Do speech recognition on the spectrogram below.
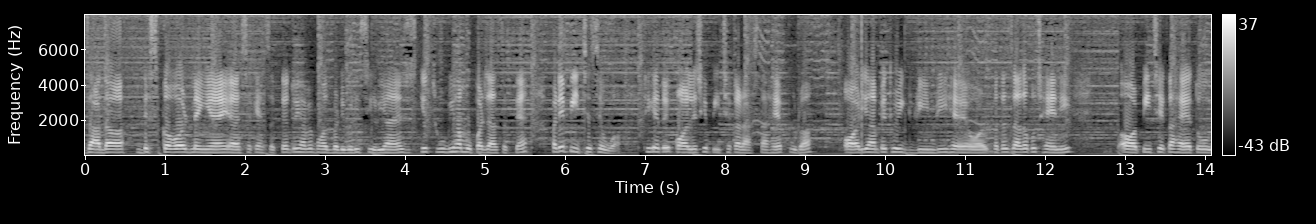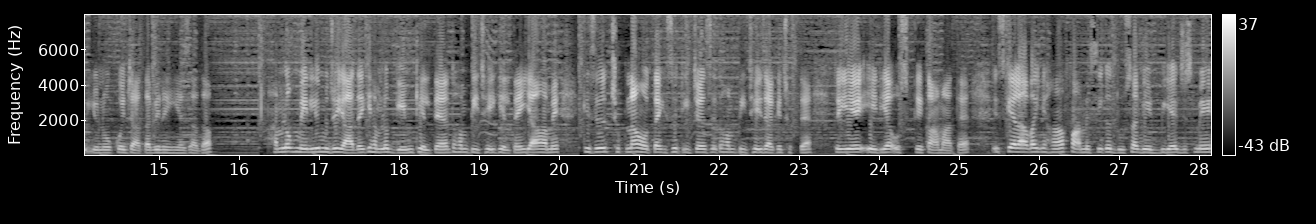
ज़्यादा डिस्कवर्ड नहीं है या ऐसा कह सकते हैं। तो यहाँ पे बहुत बड़ी बड़ी सीढ़ियाँ हैं, जिसके थ्रू भी हम ऊपर जा सकते हैं, पर ये पीछे से हुआ। ठीक है तो ये कॉलेज के पीछे का रास्ता है पूरा, और यहाँ पे थोड़ी ग्रीनरी है और मतलब ज़्यादा कुछ है नहीं, और पीछे का है तो यू नो कोई जाता भी नहीं है ज़्यादा। हम लोग मेनली मुझे याद है कि हम लोग गेम खेलते हैं तो हम पीछे ही खेलते हैं या हमें किसी से छुपना होता है किसी टीचर से तो हम पीछे ही जाके छुपते हैं तो ये एरिया उसके काम आता है। इसके अलावा यहाँ फार्मेसी का दूसरा गेट भी है जिसमें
